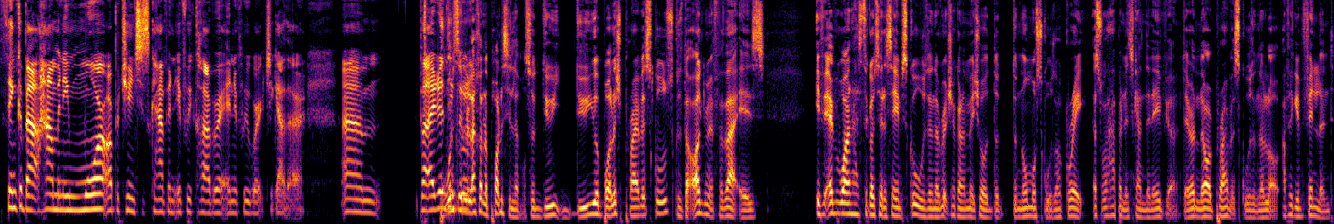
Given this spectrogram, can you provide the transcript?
think about how many more opportunities can happen if we collaborate and if we work together. Um, but I don't What think does it look like on a policy level? So do do you abolish private schools? Because the argument for that is if everyone has to go to the same schools, then the rich are going to make sure the, the normal schools are great. That's what happened in Scandinavia. There are, there are private schools in a lot. I think in Finland,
